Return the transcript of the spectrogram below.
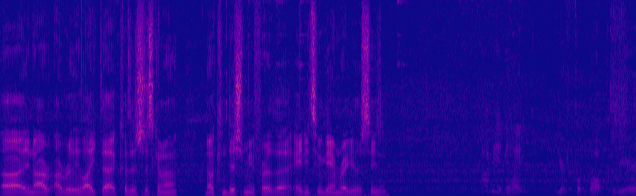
Uh, you know, I, I really like that because it's just gonna, you know, condition me for the 82 game regular season. Did uh, your football career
